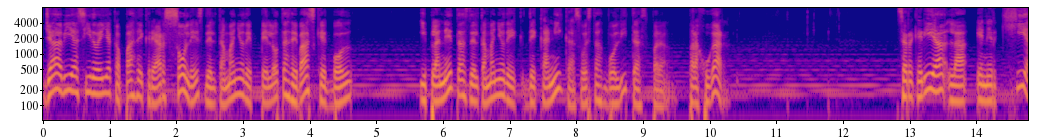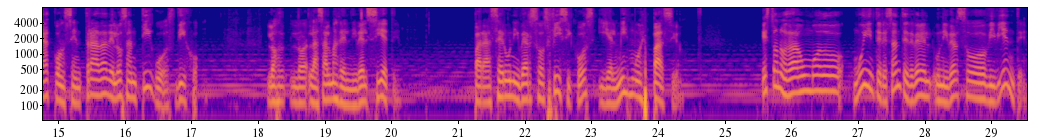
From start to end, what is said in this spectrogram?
Ya había sido ella capaz de crear soles del tamaño de pelotas de básquetbol y planetas del tamaño de, canicas o estas bolitas para, para jugar. Se requería la energía concentrada de los antiguos, dijo, las almas del nivel 7, para hacer universos físicos y el mismo espacio. Esto nos da un modo muy interesante de ver el universo viviente.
